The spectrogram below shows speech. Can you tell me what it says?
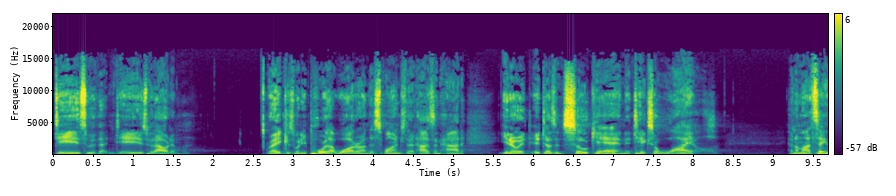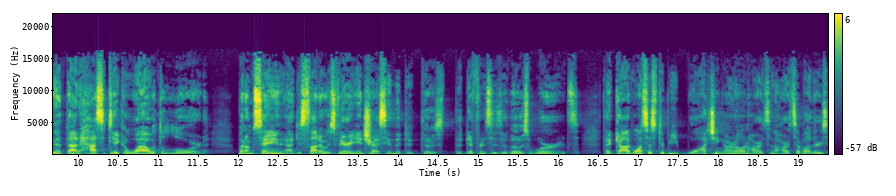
days with days without him. Right? Because when you pour that water on the sponge that hasn't had, you know, it, it doesn't soak in. It takes a while. And I'm not saying that that has to take a while with the Lord, but I'm saying I just thought it was very interesting the, those, the differences of those words. That God wants us to be watching our own hearts and the hearts of others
